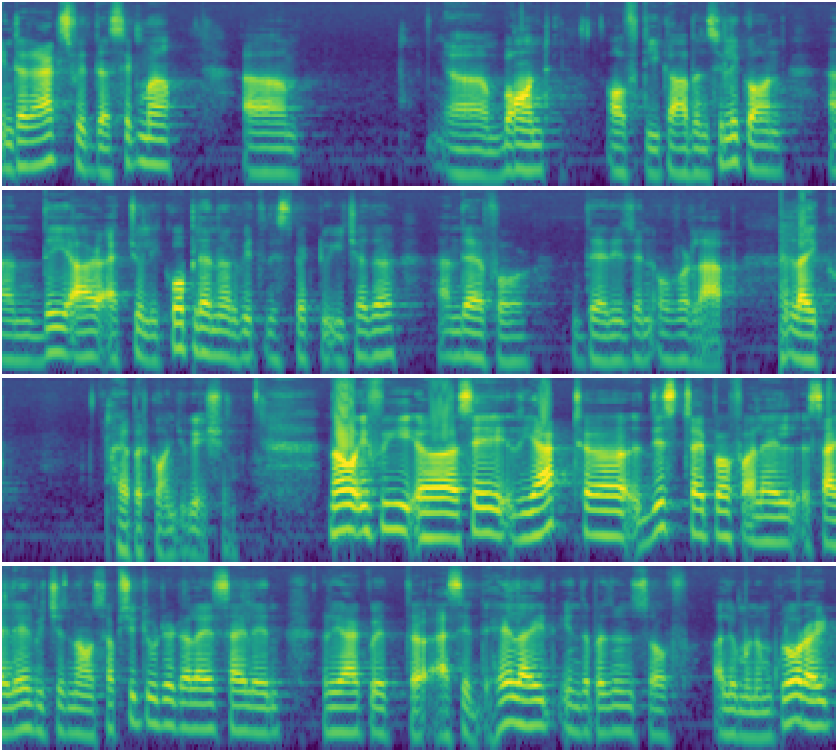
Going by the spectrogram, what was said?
interacts with the sigma um, uh, bond of the carbon silicon and they are actually coplanar with respect to each other and therefore there is an overlap like hyperconjugation. Now if we uh, say react uh, this type of allyl silane which is now substituted allyl silane react with uh, acid halide in the presence of aluminum chloride.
